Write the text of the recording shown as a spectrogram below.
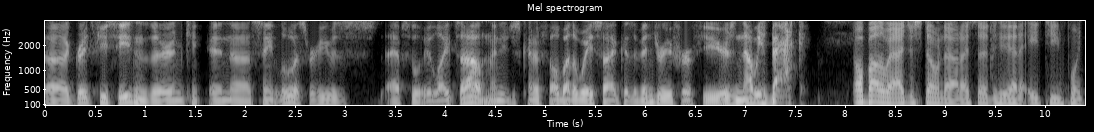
uh, great few seasons there in in uh, St. Louis where he was absolutely lights out, and then he just kind of fell by the wayside because of injury for a few years, and now he's back. Oh, by the way, I just stoned out. I said he had an 18.29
